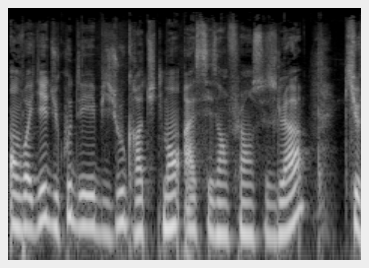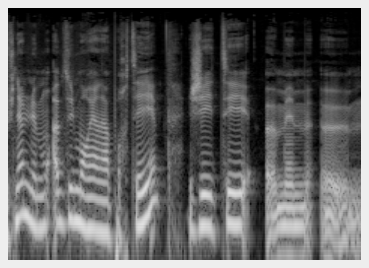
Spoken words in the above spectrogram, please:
envoyé du coup des bijoux gratuitement à ces influenceuses-là, qui au final ne m'ont absolument rien apporté. J'ai été euh, même euh,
